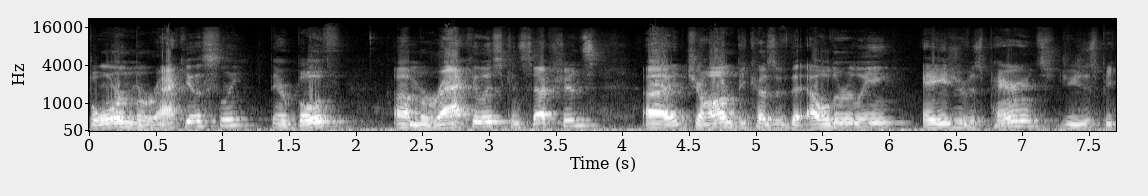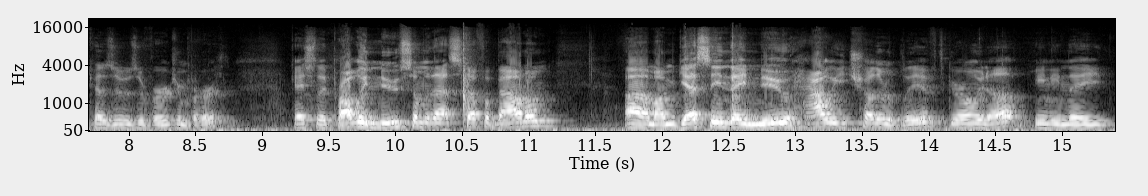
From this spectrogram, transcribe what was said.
born miraculously. They're both uh, miraculous conceptions. Uh, John, because of the elderly age of his parents, Jesus, because it was a virgin birth. Okay, so they probably knew some of that stuff about him. Um, I'm guessing they knew how each other lived growing up, meaning they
